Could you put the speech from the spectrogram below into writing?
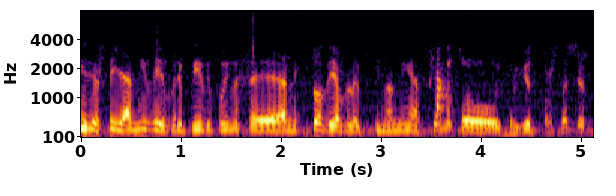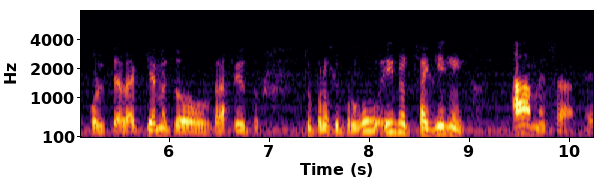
κύριος Στυλιανίδη Ευρυπίδη που είναι σε ανοιχτό διάβλο επικοινωνίας και με το Υπουργείο του Προστασίας του Πολίτη αλλά και με το γραφείο του, του Πρωθυπουργού είναι ότι θα γίνει άμεσα ε,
